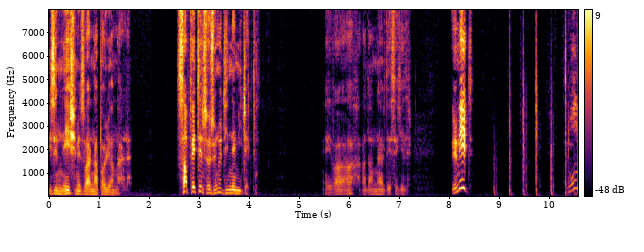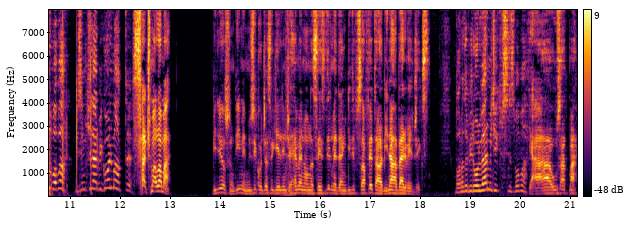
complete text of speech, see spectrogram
bizim ne işimiz var Napolyonlarla? Saffet'in sözünü dinlemeyecektim. Eyvah adam neredeyse gelir. Ümit Ne oldu baba? Bizimkiler bir gol mü attı? saçmalama. Biliyorsun değil mi müzik hocası gelince hemen ona sezdirmeden gidip Saffet abine haber vereceksin. Bana da bir rol vermeyecek misiniz baba? Ya uzatma.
